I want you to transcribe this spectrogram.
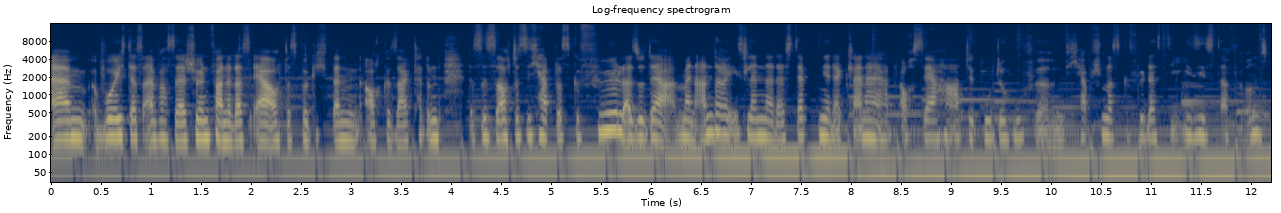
ähm, wo ich das einfach sehr schön fand, dass er auch das wirklich dann auch gesagt hat. Und das ist auch, dass ich habe das Gefühl, also der, mein anderer Isländer, der Stepnir, der Kleine, hat auch sehr harte, gute Hufe. Und ich habe schon das Gefühl, dass die Easys da für uns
